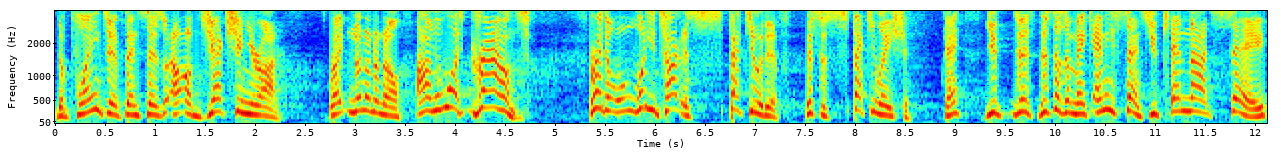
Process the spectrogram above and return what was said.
The plaintiff then says, Objection, Your Honor. Right? No, no, no, no. On what grounds? Right? What are you talking? It's speculative. This is speculation. Okay? You, this, this doesn't make any sense. You cannot say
